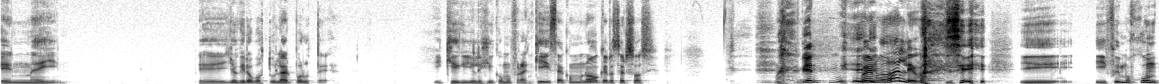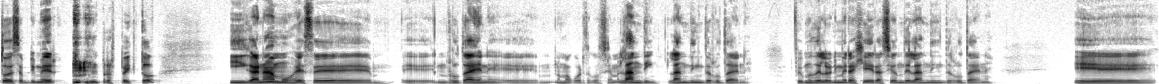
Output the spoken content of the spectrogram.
en Medellín. Eh, yo quiero postular por ustedes. Y que yo le dije, como franquicia, como no, quiero ser socio. Bien. bueno, dale. sí. Y, y fuimos juntos a ese primer prospecto y ganamos ese eh, Ruta N, eh, no me acuerdo cómo se llama, Landing, Landing de Ruta N. Fuimos de la primera generación de Landing de Ruta N. Eh,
